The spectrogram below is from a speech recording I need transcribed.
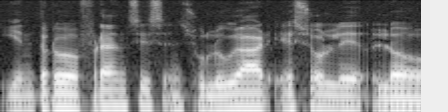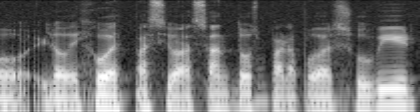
y entró Francis en su lugar. Eso le, lo, lo dejó espacio a Santos Ujú. para poder subir.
